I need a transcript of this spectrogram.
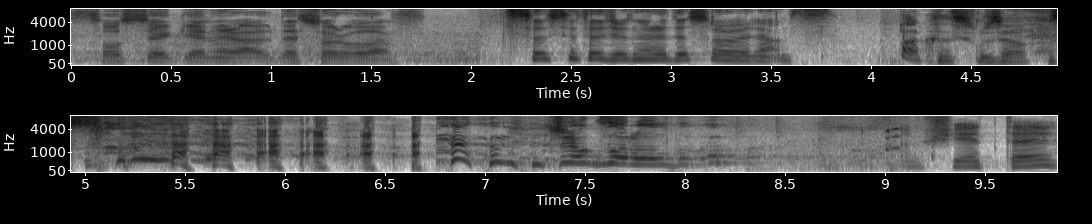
Sosyo General de Surveillance. Societe Generale de Surveillance. Arkadaşımız cevaplasın. Societe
